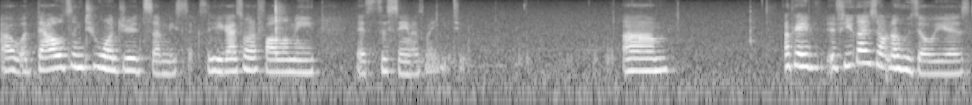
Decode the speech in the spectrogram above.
oh, 1,276. If you guys want to follow me, it's the same as my YouTube. Um, okay, if you guys don't know who Zoe is,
